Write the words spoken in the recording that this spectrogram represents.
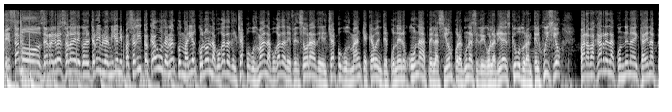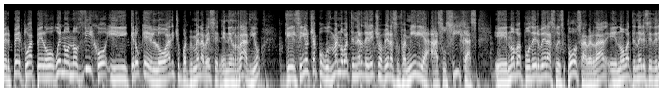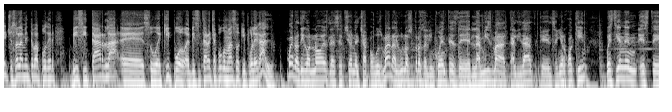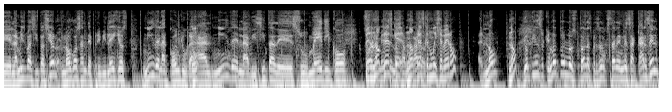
Estamos de regreso al aire con el terrible millón y pasadito. Acabamos de hablar con Mariel Colón, la abogada del Chapo Guzmán, la abogada defensora del Chapo Guzmán, que acaba de interponer una apelación por algunas irregularidades que hubo durante el juicio para bajarle la condena de cadena perpetua. Pero bueno, nos dijo, y creo que lo ha dicho por primera vez en, el radio, que el señor Chapo Guzmán no va a tener derecho a ver a su familia, a sus hijas, eh, no va a poder ver a su esposa, ¿verdad? Eh, no va a tener ese derecho, solamente va a poder visitarla, eh, su equipo, visitar a Chapo Guzmán, su equipo legal. Bueno, digo, no es la excepción el Chapo Guzmán, algunos otros delincuentes de la misma calidad que el señor Joaquín, pues tienen este la misma situación, no gozan de privilegios ni de la conyugal, ni de la visita de su médico. Pero no crees que no crees que es muy severo? Eh, no, no. Yo pienso que no todos los, todas las personas que están en esa cárcel,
